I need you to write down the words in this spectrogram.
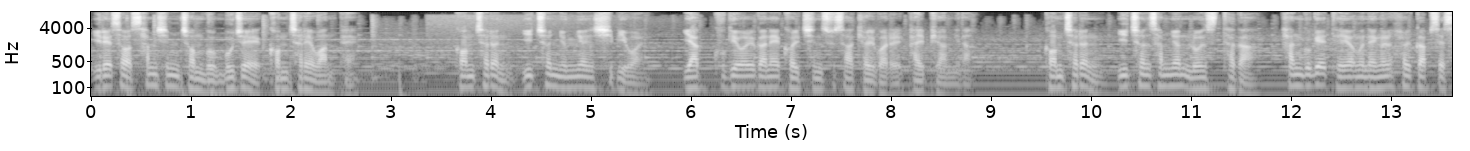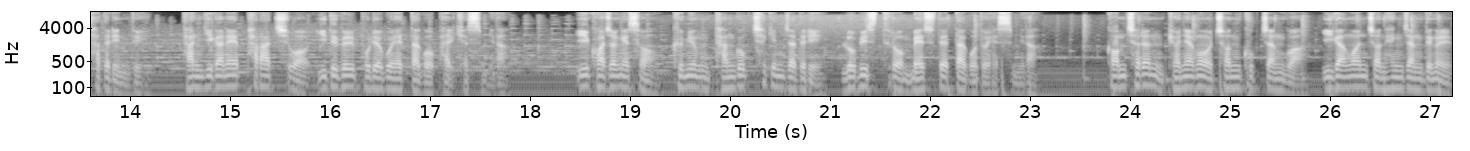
이래서 3심 전부 무죄 검찰의 완패. 검찰은 2006년 12월 약 9개월간에 걸친 수사 결과를 발표합니다. 검찰은 2003년 론스타가 한국의 대형은행을 헐값에 사들인 뒤 단기간에 팔아치워 이득을 보려고 했다고 밝혔습니다. 이 과정에서 금융 당국 책임자들이 로비스트로 매수됐다고도 했습니다. 검찰은 변양호 전 국장과 이강원 전 행장 등을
